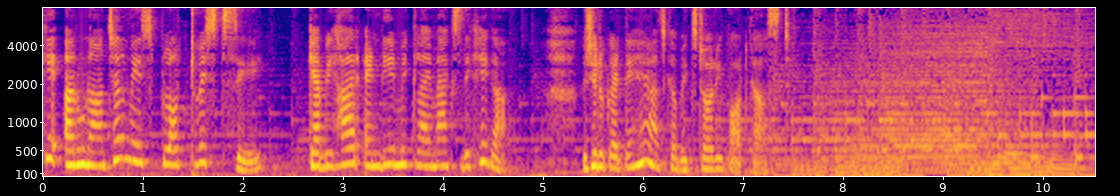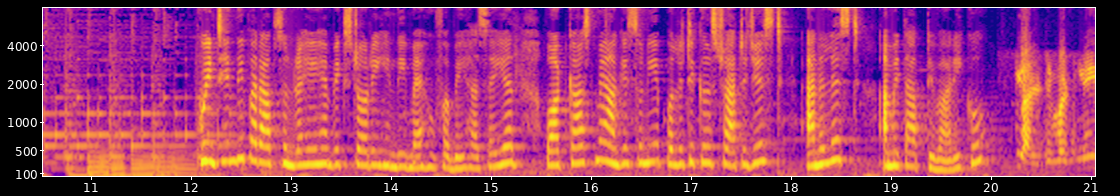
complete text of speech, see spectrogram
कि अरुणाचल में इस प्लॉट ट्विस्ट से क्या बिहार एनडीए में क्लाइमैक्स दिखेगा? तो शुरू करते हैं आज का big story podcast Quint Hindi पर आप सुन रहे हैं बिग स्टोरी हिंदी। मैं हूँ फबेहा सैयद। पॉडकास्ट में आगे सुनिए political strategist analyst Amitabh Tiwari को। अल्टीमेटली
